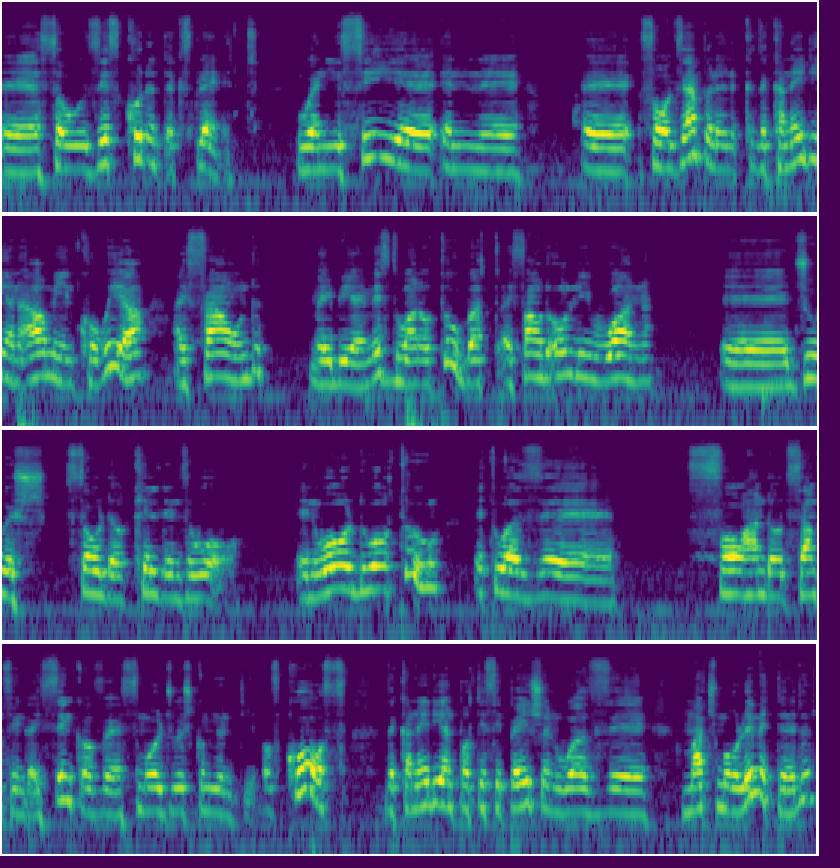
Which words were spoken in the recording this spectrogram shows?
Uh, so this couldn't explain it. When you see in, for example, in the Canadian Army in Korea, I found, maybe I missed one or two, but I found only one Jewish soldier killed in the war. In World War II, it was 400 something, I think, of a small Jewish community. Of course, the Canadian participation was uh, much more limited,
